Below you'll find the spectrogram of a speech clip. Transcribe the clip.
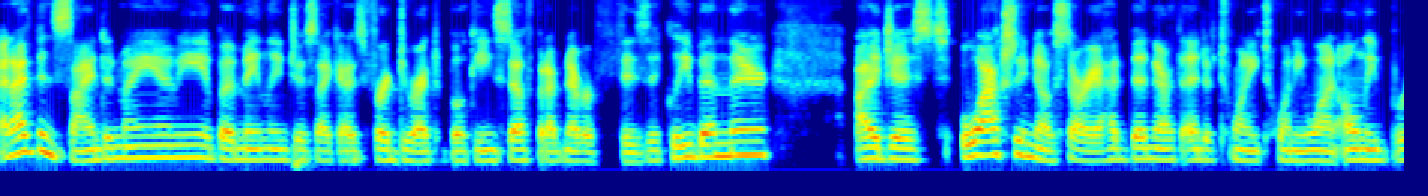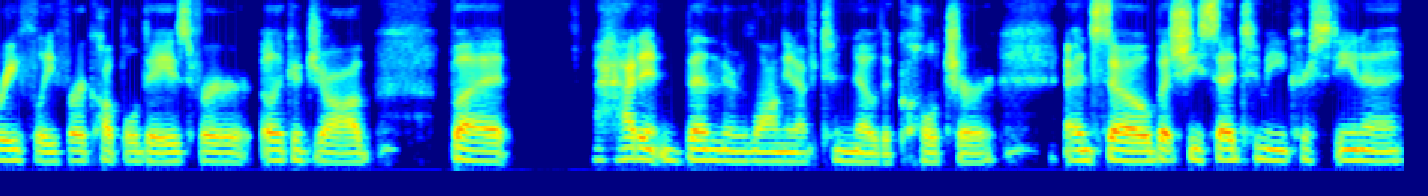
and I've been signed in Miami, but mainly just like as for direct booking stuff, but I've never physically been there. I just, well, actually, no, sorry. I had been there at the end of 2021, only briefly for a couple days for like a job, but I hadn't been there long enough to know the culture. And so, but she said to me, Christina,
